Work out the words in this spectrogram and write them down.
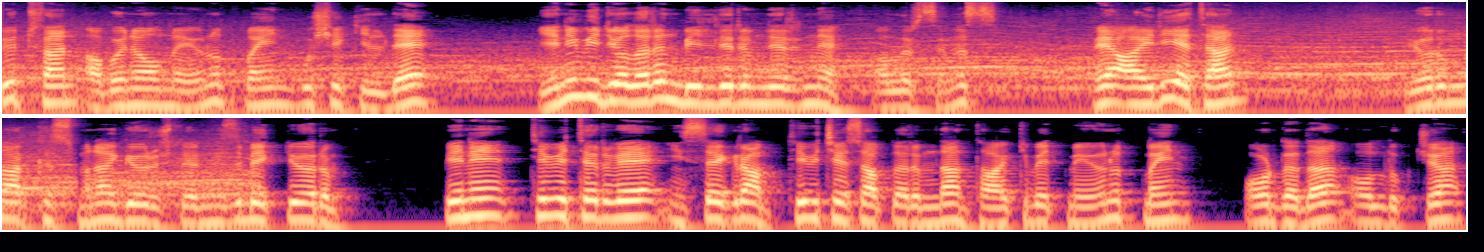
Lütfen abone olmayı unutmayın. Bu şekilde yeni videoların bildirimlerini alırsınız. Ve ayrıyeten yorumlar kısmına görüşlerinizi bekliyorum. Beni Twitter ve Instagram, Twitch hesaplarımdan takip etmeyi unutmayın. Orada da oldukça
